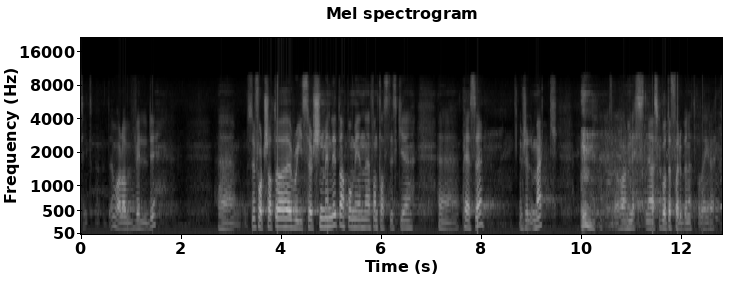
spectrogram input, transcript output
tenkte Det var da veldig så jeg fortsatte researchen min litt da, på min eh, fantastiske eh, PC. Unnskyld, Mac. Det var nesten Jeg skal gå til forbønn etterpå. Det er greit.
